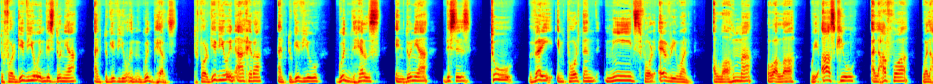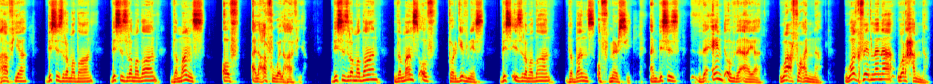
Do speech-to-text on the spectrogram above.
To forgive you in this dunya and to give you in good health. To forgive you in akhirah and to give you good health in dunya. This is two very important needs for everyone. Allahumma, oh Allah, we ask you al-afwa wal-afiyah. This is Ramadan. This is Ramadan, the month of al-afu wal-afiyah. This is Ramadan, the month of forgiveness. This is Ramadan, the month of mercy. And this is the end of the ayat. Wa'fu anna. واغفر لنا وارحمنا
